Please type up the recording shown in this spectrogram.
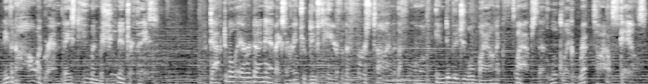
and even a hologram-based human-machine interface. Adaptable aerodynamics are introduced here for the first time in the form of individual bionic flaps that look like reptile scales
